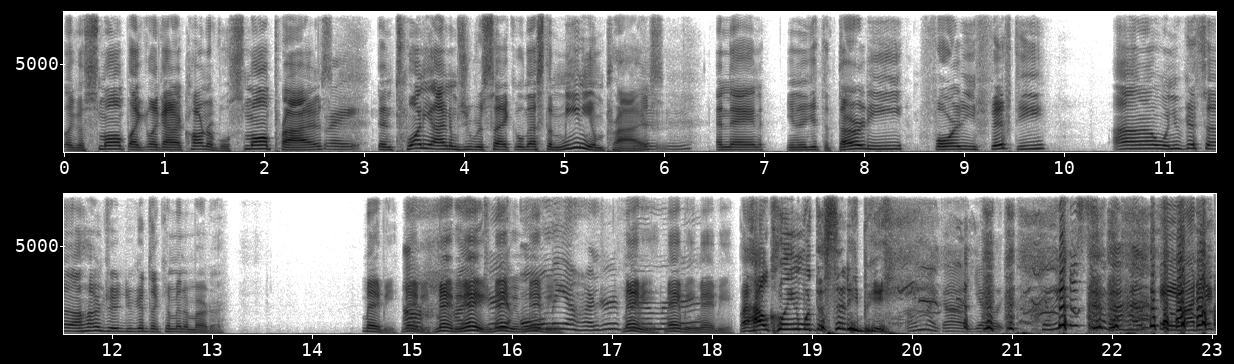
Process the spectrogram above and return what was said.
like a small, like like at a carnival, small prize. Right. Then twenty items you recycle, that's the medium prize. Mhm. And then you know you get to 30, 40, 50. I don't know. When you get to hundred, you get to commit a murder. Maybe, maybe, maybe, maybe, maybe, Only maybe, a hundred. maybe, maybe, maybe. But how clean would the city be? Oh my god, yo! Can we just talk about how chaotic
